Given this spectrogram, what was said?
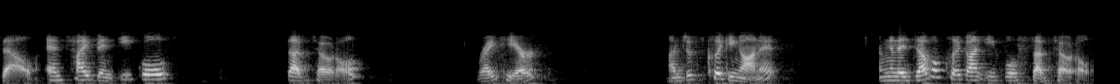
cell and type in equals subtotal right here. I'm just clicking on it. I'm going to double click on equals subtotal.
